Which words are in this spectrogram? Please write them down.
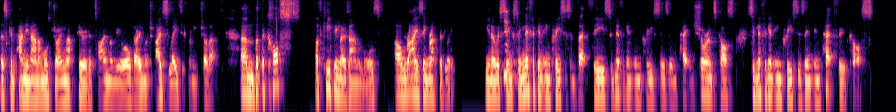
as companion animals during that period of time when we were all very much isolated from each other. Um, but the costs of keeping those animals are rising rapidly. You know, we're seeing significant increases in vet fees, significant increases in pet insurance costs, significant increases in, in pet food costs.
